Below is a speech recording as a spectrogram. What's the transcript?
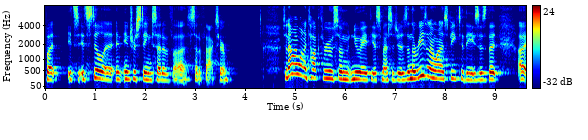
but it's it's still a, an interesting set of uh, set of facts here. So now I want to talk through some new atheist messages, and the reason I want to speak to these is that uh,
